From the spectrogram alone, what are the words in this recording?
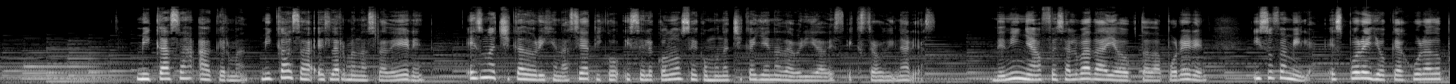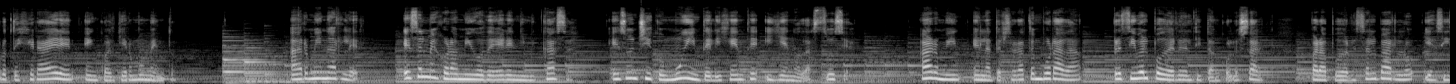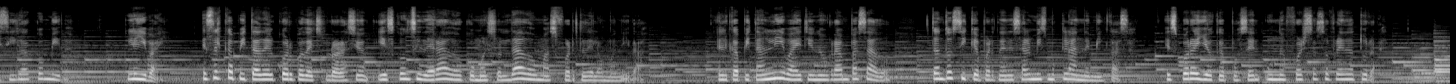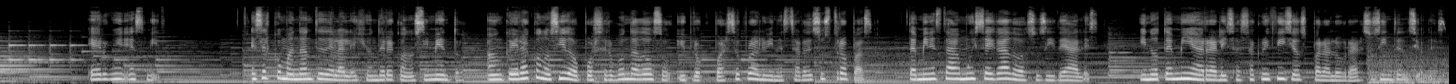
Mikasa Ackerman. Mikasa es la hermanastra de Eren. Es una chica de origen asiático y se le conoce como una chica llena de habilidades extraordinarias. De niña fue salvada y adoptada por Eren y su familia. Es por ello que ha jurado proteger a Eren en cualquier momento. Armin Arlet. Es el mejor amigo de Eren y Mikasa es un chico muy inteligente y lleno de astucia. Armin, en la tercera temporada, recibe el poder del titán colosal para poder salvarlo y así siga con vida. Levi es el capitán del cuerpo de exploración y es considerado como el soldado más fuerte de la humanidad. El capitán Levi tiene un gran pasado, tanto así que pertenece al mismo clan de mi casa. Es por ello que poseen una fuerza sobrenatural. Erwin Smith es el comandante de la Legión de Reconocimiento. Aunque era conocido por ser bondadoso y preocuparse por el bienestar de sus tropas, también estaba muy cegado a sus ideales y no temía realizar sacrificios para lograr sus intenciones.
